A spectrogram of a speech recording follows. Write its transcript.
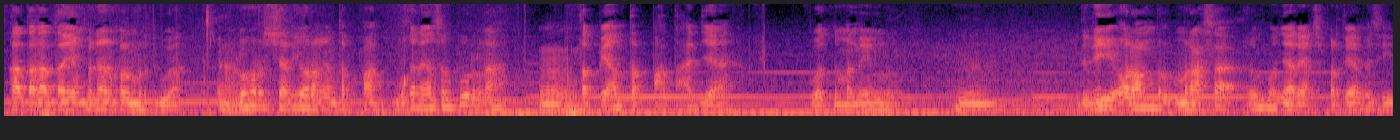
kata-kata yang benar kalau menurut gua Hmm. lu harus cari orang yang tepat bukan yang sempurna Hmm. tapi yang tepat aja buat nemenin lu Hmm. jadi orang merasa lu mau nyari yang seperti apa sih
